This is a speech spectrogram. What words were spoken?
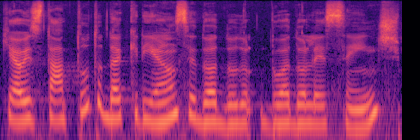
que é o Estatuto da Criança e do, do Adolescente,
